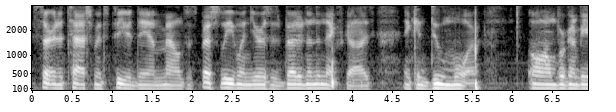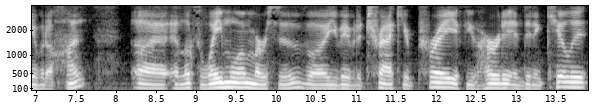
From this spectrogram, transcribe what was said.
certain attachments to your damn mounts, especially when yours is better than the next guy's and can do more. Um, we're going to be able to hunt uh, it looks way more immersive. Uh, you'll be able to track your prey if you hurt it and didn't kill it.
